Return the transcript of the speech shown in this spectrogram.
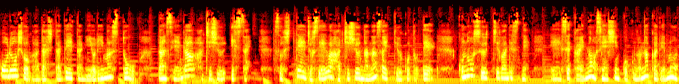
厚労省が出したデータによりますと、男性が81歳、そして女性は87歳ということで、この数値はですね、えー、世界の先進国の中でも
